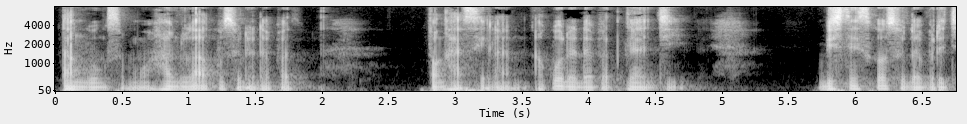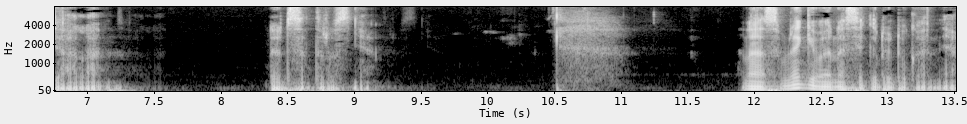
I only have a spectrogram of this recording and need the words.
tanggung semua. Alhamdulillah aku sudah dapat penghasilan, aku sudah dapat gaji, bisnisku sudah berjalan dan seterusnya. Nah, sebenarnya gimana sih kedudukannya?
